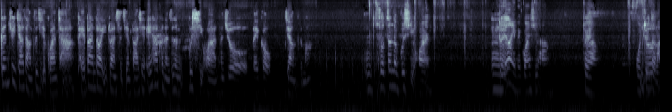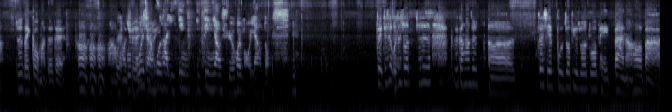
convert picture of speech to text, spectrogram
根据家长自己的观察，陪伴到一段时间，发现哎，他可能真的不喜欢，那就 let go 这样子吗？你说真的不喜欢？嗯，对，那也没关系啊。对啊。我觉得啦，就是 Lego 嘛，对不对？嗯嗯嗯，好，好，确认一下。不会强迫他一定一定要学会某一样东西。对，就是我是说，就是就是刚刚就呃这些步骤，譬如说多陪伴，然后把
